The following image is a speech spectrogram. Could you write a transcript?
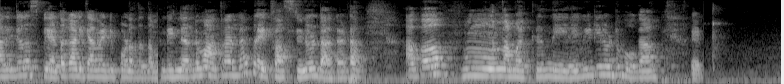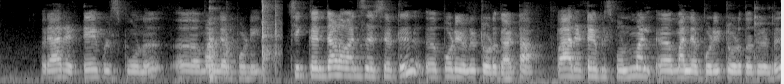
അതിന്റെ റെസിപ്പി ആയിട്ട് കാണിക്കാൻ വേണ്ടി പോണത് നമ്മൾ ഡിന്നറിന് മാത്രമല്ല ബ്രേക്ക്ഫാസ്റ്റിനും ഉണ്ടാക്കാം കേട്ടോ അപ്പൊ ഉം, നമുക്ക് നേരെ വീഡിയോയിലോട്ട് പോകാം. ഒരു അര ടേബിൾ സ്പൂണ് മഞ്ഞൾപ്പൊടി. ചിക്കന്റെ അളവനുസരിച്ചിട്ട് പൊടികൾ ഇട്ട് കൊടുക്കാം കേട്ടോ അപ്പോൾ അര ടേബിൾ സ്പൂൺ മഞ്ഞൾപ്പൊടി ഇട്ട് കൊടുത്തിട്ടുണ്ട്.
